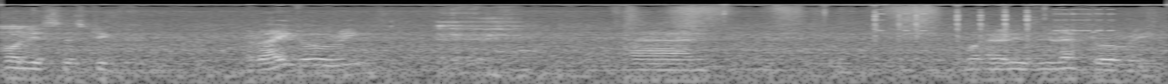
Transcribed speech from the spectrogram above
polycystic right ovary and where is left ovary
